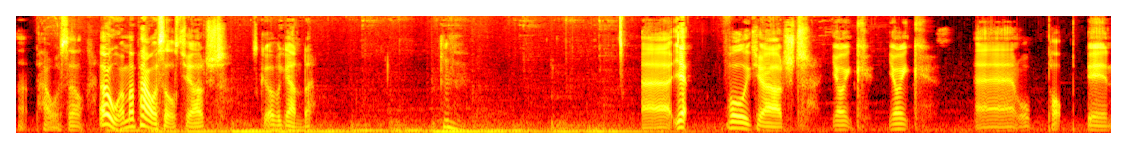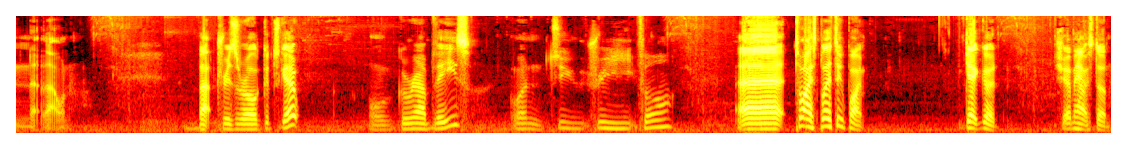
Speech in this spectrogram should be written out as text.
That power cell. Oh, and my power cell's charged. Let's go over gander. uh, yep, fully charged. Yoink, yoink. And we'll pop in that one. Batteries are all good to go. We'll grab these. One, two, three, four. Uh, twice, play two point. Get good. Show me how it's done.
